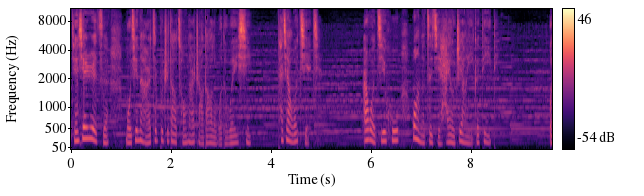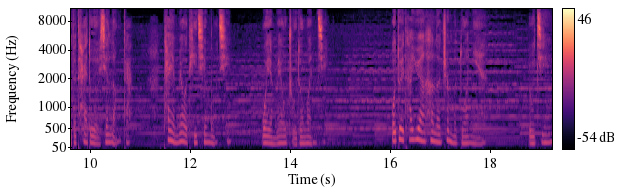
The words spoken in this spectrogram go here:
前些日子，母亲的儿子不知道从哪找到了我的微信，他叫我姐姐，而我几乎忘了自己还有这样一个弟弟。我的态度有些冷淡，他也没有提起母亲，我也没有主动问及。我对他怨恨了这么多年，如今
